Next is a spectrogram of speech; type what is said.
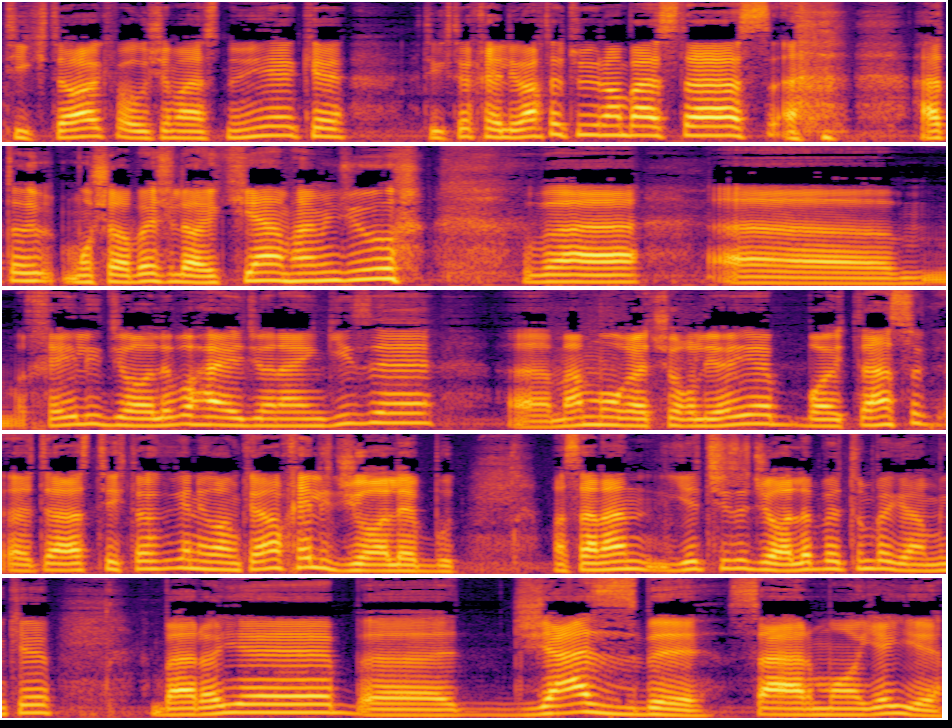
تیک تاک و هوش مصنوعیه که تیک تاک خیلی وقت تو ایران بسته است. حتی مشابهش Likee هم همینجور. و خیلی جالب و هیجان انگیزه من موقعیت شغلی های ByteDance در از تیک تاک که نگاه کردم خیلی جالب بود. مثلا یه چیز جالب بهتون بگم این که برای جذب سرمایه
